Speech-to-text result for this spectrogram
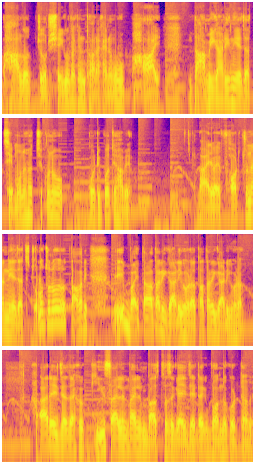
ভালো চোর, সেইগুলো কিন্তু ধরা খায় না। ও ভাই, দামি গাড়ি নিয়ে যাচ্ছে। মনে হচ্ছে কোনো কোটিপতি হবে। ভাই ভাই ফরচুনার নিয়ে যাচ্ছে। চলো চলো তাড়াতাড়ি। এই ভাই, তাড়াতাড়ি গাড়ি ঘোড়া তাড়াতাড়ি গাড়ি ঘোড়া আর এই যে দেখো কি সাইলেন্ট মাইলেন্ট বাজতেছে গাড়ি যেটাকে বন্ধ করতে হবে।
